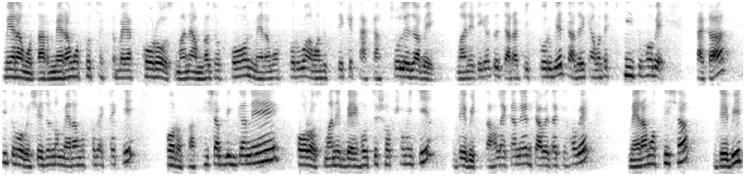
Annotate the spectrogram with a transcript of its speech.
মেরামত। আর মেরামত হচ্ছে একটা ভাইয়া খরচ। মানে আমরা যখন মেরামত করব, আমাদের থেকে টাকা চলে যাবে। মানে ঠিক আছে, যারা ঠিক করবে, তাদেরকে আমাদের কি দিতে হবে? টাকা দিতে হবে। সেই জন্য মেরামত হবে একটা কি? খরচ। আর হিসাব বিজ্ঞানে খরচ মানে ব্যয় হচ্ছে সবসময় কি? ডেবিট। তাহলে এখানে যাবে তা কি হবে? মেরামত হিসাব ডেবিট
